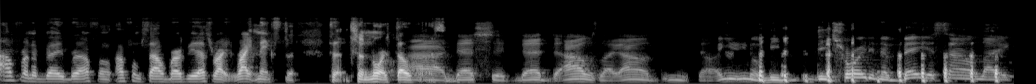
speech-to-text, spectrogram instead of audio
I'm from the Bay, bro. I'm from I'm from South Berkeley. That's right, right next to to, to North Ah, Oakland. that shit. That I was like, I don't, you, you know, De- Detroit and the Bay. It sound like,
